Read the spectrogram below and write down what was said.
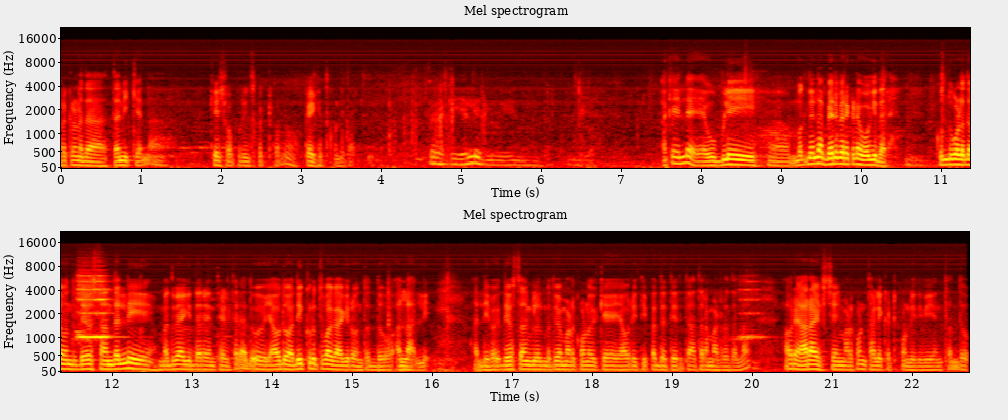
ಪ್ರಕರಣದ ತನಿಖೆಯನ್ನು ಕೇಶವಪುರ ಇನ್ಸ್ಪೆಕ್ಟರ್ ಅವರು ಕೈಗೆತ್ತಿಕೊಂಡಿದ್ದಾರೆ ಆಕೆ ಇಲ್ಲೇ ಹುಬ್ಳಿ ಮೊದಲೆಲ್ಲ ಬೇರೆ ಬೇರೆ ಕಡೆ ಹೋಗಿದ್ದಾರೆ. ಕುಂದಗೋಳದ ಒಂದು ದೇವಸ್ಥಾನದಲ್ಲಿ ಮದುವೆ ಆಗಿದ್ದಾರೆ ಅಂತ ಹೇಳ್ತಾರೆ. ಅದು ಯಾವುದೋ ಅಧಿಕೃತವಾಗಿ ಆಗಿರುವಂಥದ್ದು ಅಲ್ಲ ಅಲ್ಲಿ. ಅಲ್ಲಿ ಇವಾಗ ದೇವಸ್ಥಾನಗಳಲ್ಲಿ ಮದುವೆ ಮಾಡ್ಕೊಳೋದಕ್ಕೆ ಯಾವ ರೀತಿ ಪದ್ಧತಿ ಇರುತ್ತೆ ಆ ಥರ ಮಾಡಿರೋದಲ್ಲ, ಅವ್ರು ಯಾರ ಎಕ್ಸ್ಚೇಂಜ್ ಮಾಡ್ಕೊಂಡು ತಾಳಿ ಕಟ್ಕೊಂಡಿದ್ದೀವಿ ಅಂತಂದು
